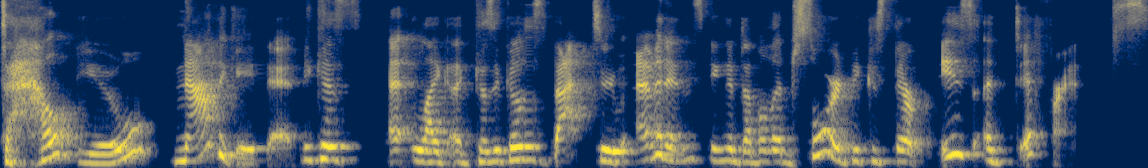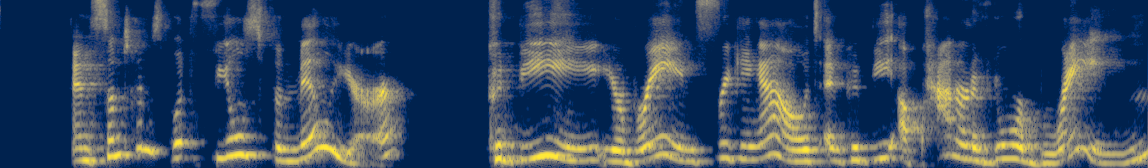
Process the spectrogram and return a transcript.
to help you navigate it. Because eh, like because it goes back to evidence being a double-edged sword because there is a difference. And sometimes what feels familiar could be your brain freaking out and could be a pattern of your brain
